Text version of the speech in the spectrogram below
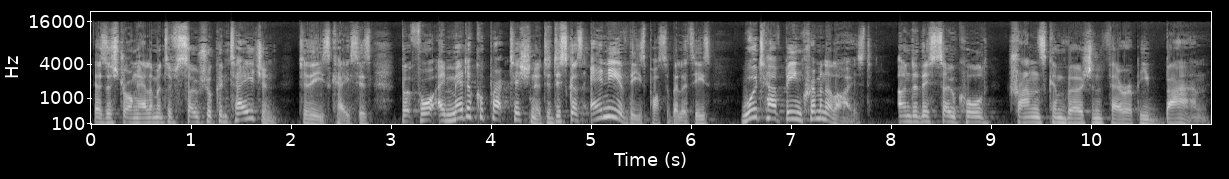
There's a strong element of social contagion to these cases, but for a medical practitioner to discuss any of these possibilities would have been criminalised under this so-called trans-conversion therapy ban,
